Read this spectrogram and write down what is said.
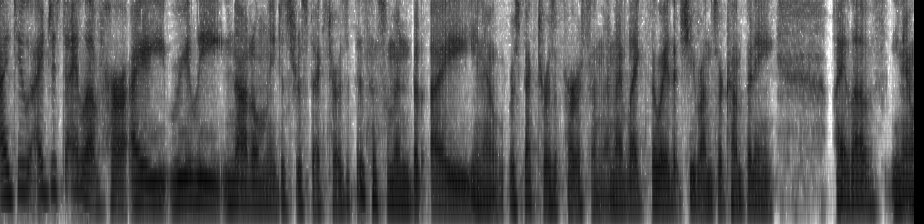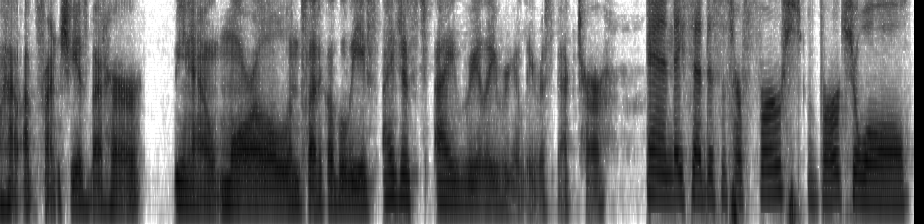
I do. I just, I love her. I really not only just respect her as a businesswoman, but I, you know, respect her as a person. And I like the way that she runs her company. I love, you know, how upfront she is about her, you know, moral and political beliefs. I just, I really, really respect her. And they said this is her first virtual,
